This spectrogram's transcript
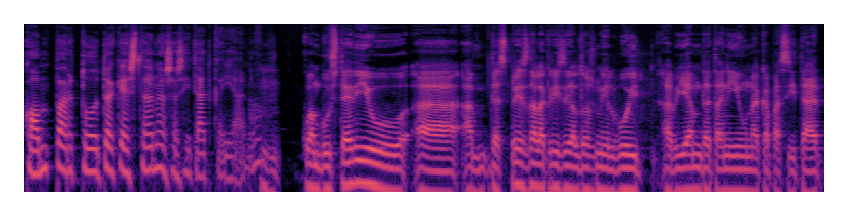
com per tota aquesta necessitat que hi ha. No? Mm -hmm. Quan vostè diu, eh, després de la crisi del 2008 havíem de tenir una capacitat,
